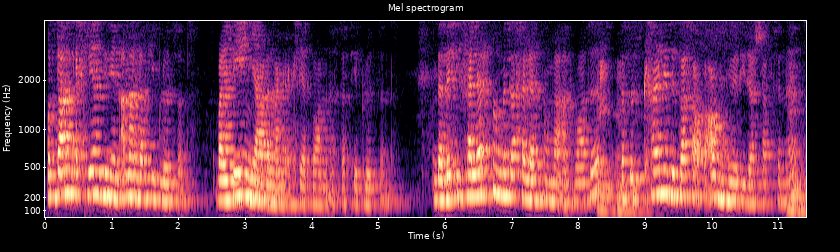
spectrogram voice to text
Und dann erklären sie den anderen, dass sie blöd sind, weil denen jahrelang erklärt worden ist, dass sie blöd sind. Und da wird die Verletzung mit der Verletzung beantwortet. Mhm. Das ist keine Debatte auf Augenhöhe, die da stattfindet. Mhm.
